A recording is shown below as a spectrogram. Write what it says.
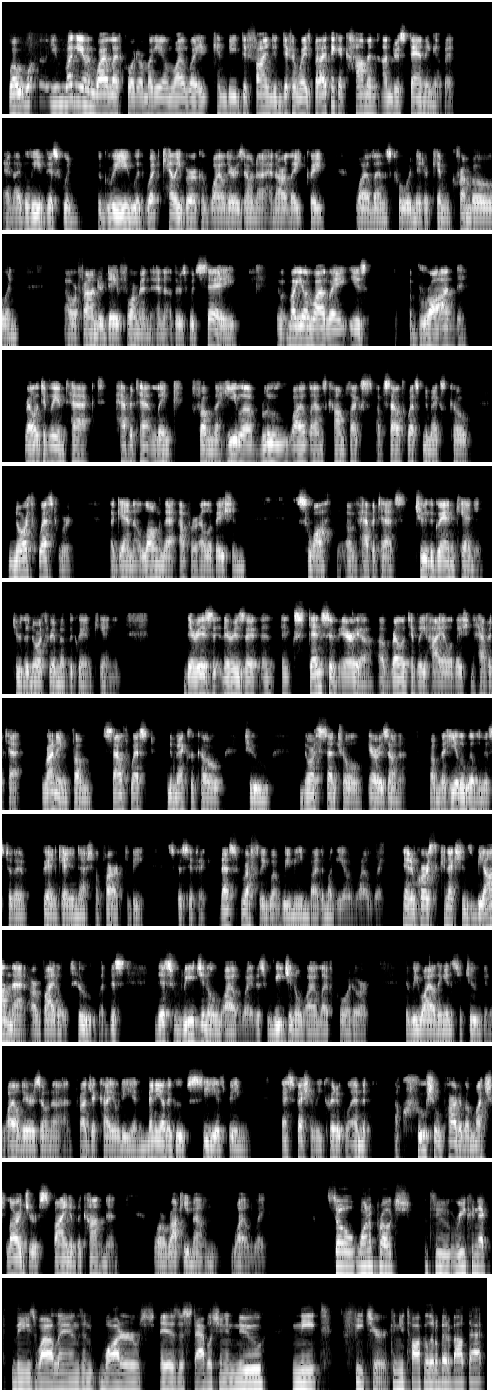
Well, Mogollon Wildlife Corridor, Mogollon Wildway can be defined in different ways, but I think a common understanding of it, and I believe this would agree with what Kelly Burke of Wild Arizona and our late great wildlands coordinator Kim Crumbo and our founder Dave Foreman and others would say, Mogollon Wildway is a broad, relatively intact habitat link from the Gila Blue Wildlands Complex of southwest New Mexico northwestward, again along that upper elevation swath of habitats to the Grand Canyon, to the north rim of the Grand Canyon. There is there is a, an extensive area of relatively high elevation habitat running from southwest New Mexico to north central Arizona, from the Gila Wilderness to the Grand Canyon National Park, to be specific. That's roughly what we mean by the Mogollon Wildway and of course, the connections beyond that are vital too. But this this regional wildway, this regional wildlife corridor, the Rewilding Institute and Wild Arizona and Project Coyote and many other groups see as being especially critical and a crucial part of a much larger spine of the continent or Rocky Mountain wildway. So one approach to reconnect these wildlands and waters is establishing a new, neat feature. Can you talk a little bit about that?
